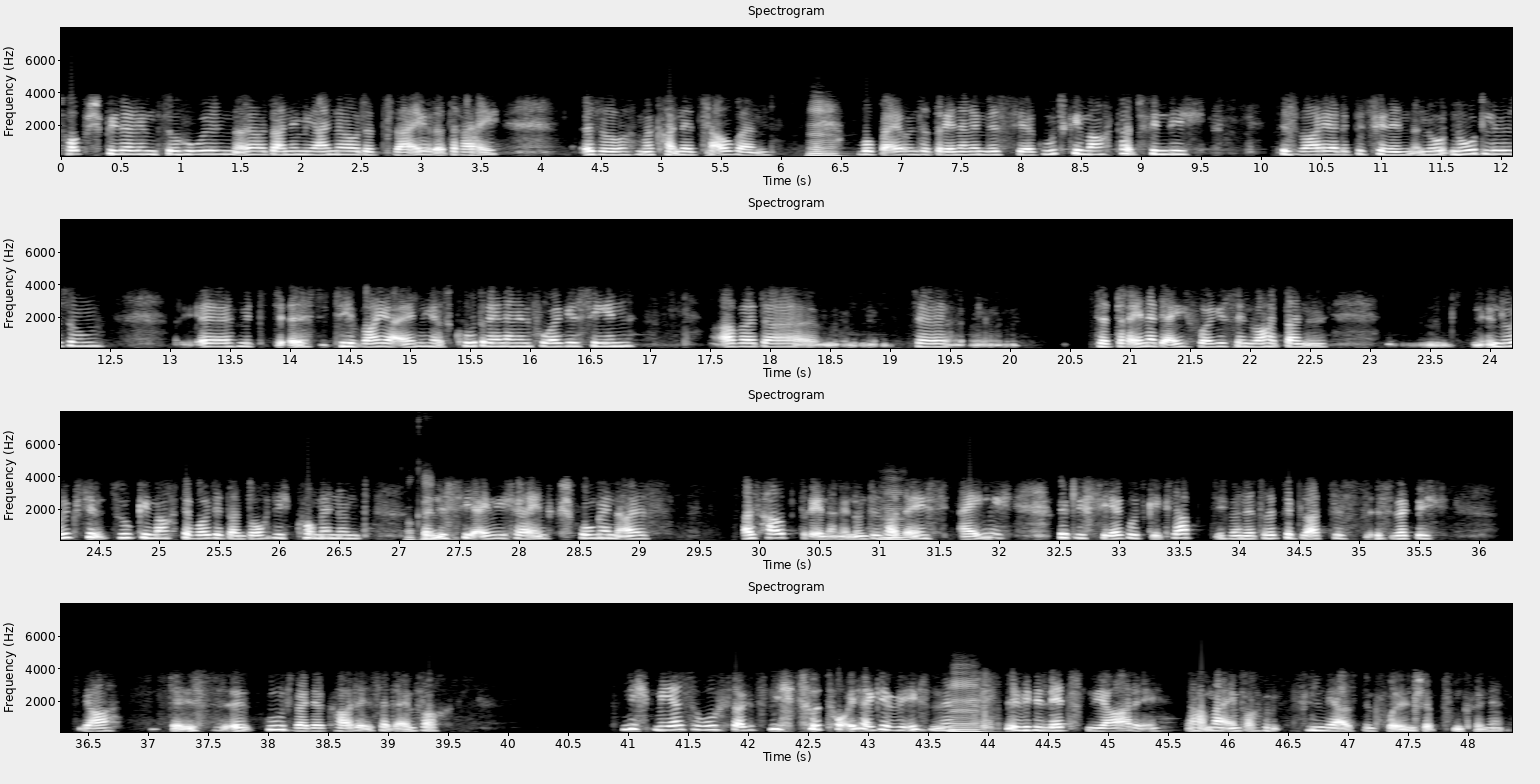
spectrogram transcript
Topspielerin zu holen, äh, dann im Januar oder zwei oder drei. Also man kann nicht zaubern. Mhm. Wobei unsere Trainerin das sehr gut gemacht hat, finde ich. Das war ja ein bisschen eine Not Notlösung äh, mit, äh, die war ja eigentlich als Co-Trainerin vorgesehen, aber der, der, der Trainer, der eigentlich vorgesehen war, hat dann einen Rückzug gemacht, der wollte dann doch nicht kommen und okay. dann ist sie eigentlich reingesprungen als als Haupttrainerin und das mhm. hat eigentlich, eigentlich wirklich sehr gut geklappt. Ich meine, der dritte Platz ist, ist wirklich, ja, der ist äh, gut, weil der Kader ist halt einfach nicht mehr so, ich sage jetzt nicht so teuer gewesen ne, mhm. wie die letzten Jahre. Da haben wir einfach viel mehr aus dem Vollen schöpfen können.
